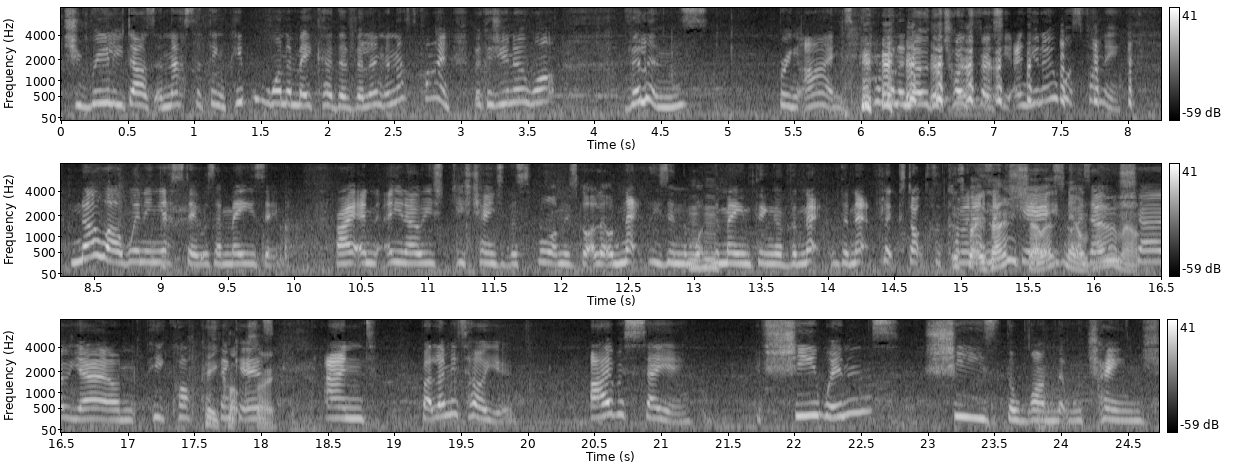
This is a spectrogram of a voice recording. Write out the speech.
She really does, and that's the thing. People want to make her the villain, and that's fine because you know what, villains bring eyes. People want to know the controversy. And you know what's funny? Noah winning yesterday was amazing, right? And you know he's, he's changing the sport and he's got a little net. He's in the, mm-hmm. the main thing of the net, the Netflix docs are coming got out his own next show, year. He's got his own Paramount? show, yeah, on Peacock, I think it is. sorry. And but let me tell you, I was saying, if she wins. She's the one that will change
